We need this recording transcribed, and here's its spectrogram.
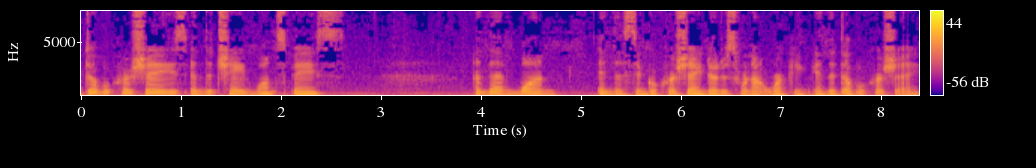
double crochets in the chain one space and then one in the single crochet. Notice we're not working in the double crochet.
